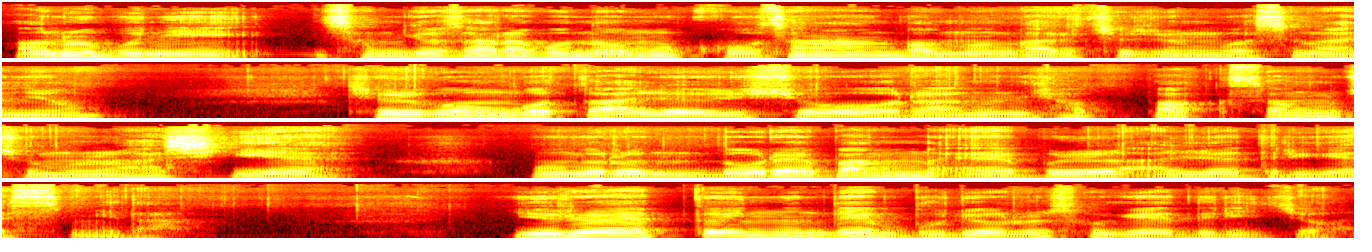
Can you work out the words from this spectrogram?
어느 분이 선교사라고 너무 고상한 것만 가르쳐 주는 것은 아니요. 즐거운 것도 알려주시오 라는 협박성 주문을 하시기에 오늘은 노래방 앱을 알려드리겠습니다. 유료 앱도 있는데 무료를 소개해드리죠.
